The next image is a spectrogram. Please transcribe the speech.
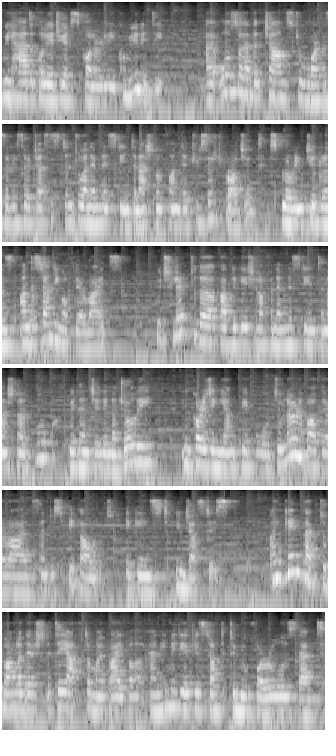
we had a collegiate scholarly community. I also had the chance to work as a research assistant to an Amnesty International funded research project exploring children's understanding of their rights which led to the publication of an Amnesty International book with Angelina Jolie, encouraging young people to learn about their rights and to speak out against injustice. I came back to Bangladesh the day after my Viva and immediately started to look for roles that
